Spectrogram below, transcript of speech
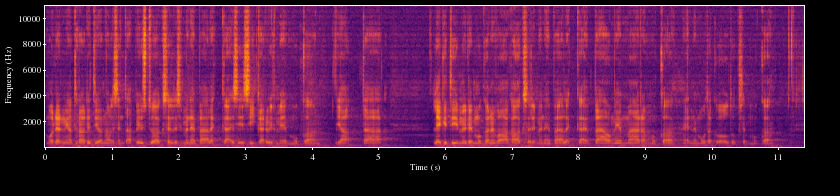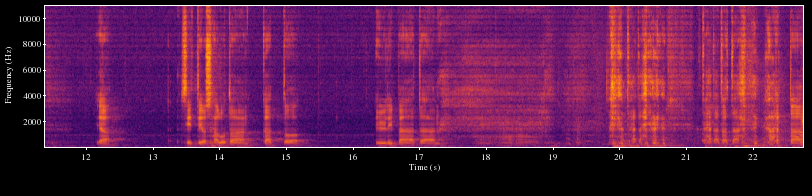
moderni ja traditionaalisen tämä pystyakseli, se menee päällekkäisiin ikäryhmien mukaan. Ja tämä legitiimyyden mukainen vaaka-akseli menee päällekkäin pääomien määrän mukaan, ennen muuta koulutuksen mukaan. Ja sitten jos halutaan katsoa ylipäätään tätä, tätä tota, karttaa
